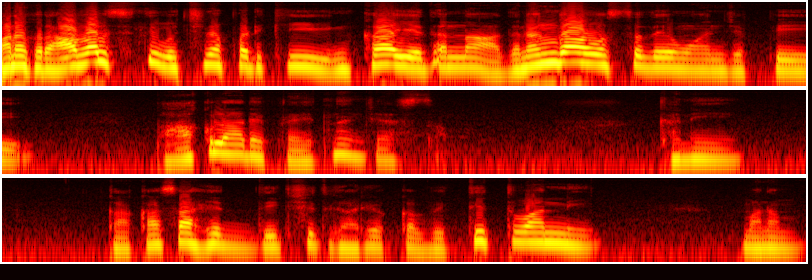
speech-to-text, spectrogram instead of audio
మనకు రావాల్సింది వచ్చినప్పటికీ ఇంకా ఏదన్నా అదనంగా వస్తుందేమో అని చెప్పి పాకులాడే ప్రయత్నం చేస్తాం. కానీ కాకాసాహెబ్ దీక్షిత్ గారి యొక్క వ్యక్తిత్వాన్ని మనం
